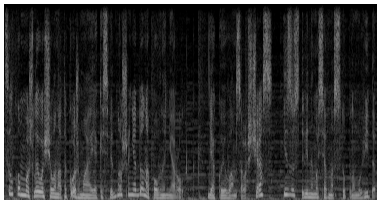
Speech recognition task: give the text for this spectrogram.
Цілком можливо, що вона також має якесь відношення до наповнення ролик. Дякую вам за ваш час і зустрінемося в наступному відео.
